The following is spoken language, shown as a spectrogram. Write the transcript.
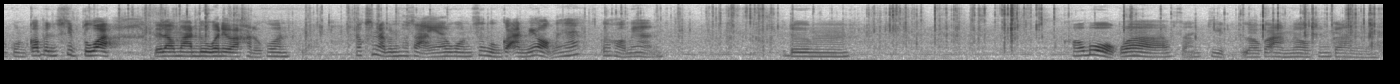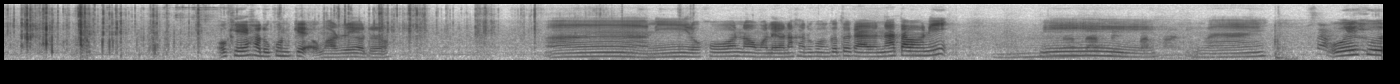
ทุกคนก็เป็น 10 ตัว เดี๋ยวเรามาดูกันดีกว่าค่ะทุกคน ลักษณะเป็นภาษาอย่างเงี้ยทุกคนซึ่งผมก็อ่านไม่ออกนะฮะก็ขอไม่อ่าน ดิมเขาบอกว่าภาษาอังกฤษเราก็อ่านไม่ออกเช่นกัน โอเคค่ะทุกคนแกะออกมาแล้วเดี๋ยวอ่า นี่ทุกคนออกมาแล้วนะคะ ทุกคนก็จะกลายเป็นหน้าตาประมาณนี้ นี่หาตาเป็นประมาณเห็นี้นไหมสามโอ้ยคือ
